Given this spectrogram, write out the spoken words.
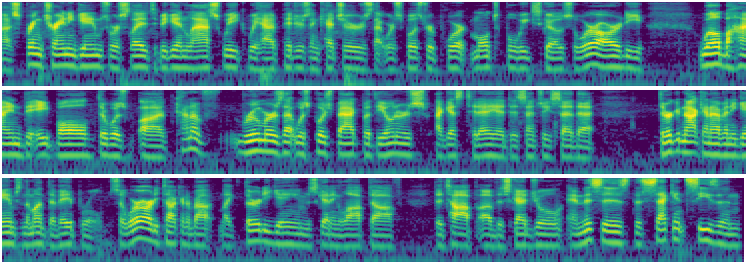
Uh, spring training games were slated to begin last week. We had pitchers and catchers that were supposed to report multiple weeks ago, so we're already well behind the eight ball. There was uh, kind of rumors that was pushed back, but the owners, I guess today, had essentially said that they're not going to have any games in the month of April. So we're already talking about like 30 games getting lopped off the top of the schedule. And this is the second season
